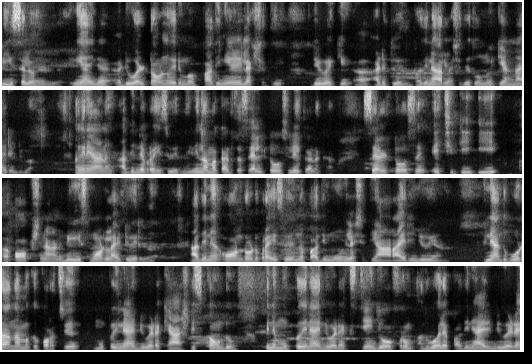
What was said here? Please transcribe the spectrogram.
ഡീസൽ വരുന്നത് ഇനി അതിന്റെ ഡുവൽ ടോൺ വരുമ്പോൾ പതിനേഴ് ലക്ഷത്തി രൂപയ്ക്ക് അടുത്ത് വരുന്നു. പതിനാറ് ലക്ഷത്തി തൊണ്ണൂറ്റി എണ്ണായിരം രൂപ. അങ്ങനെയാണ് അതിന്റെ പ്രൈസ് വരുന്നത്. ഇനി നമുക്ക് അടുത്ത സെൽട്ടോസിലേക്ക് കിടക്കാം. സെൽട്ടോസ് എച്ച് ടി ഇ ഓപ്ഷനാണ് ബേസ് മോഡലായിട്ട് വരുന്നത്. അതിന് ഓൺ റോഡ് പ്രൈസ് വരുന്നത് പതിമൂന്ന് ലക്ഷത്തി ആറായിരം രൂപയാണ്. പിന്നെ അതുകൂടാതെ നമുക്ക് കുറച്ച് മുപ്പതിനായിരം രൂപയുടെ ക്യാഷ് ഡിസ്കൗണ്ടും പിന്നെ മുപ്പതിനായിരം രൂപയുടെ എക്സ്ചേഞ്ച് ഓഫറും അതുപോലെ പതിനായിരം രൂപയുടെ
